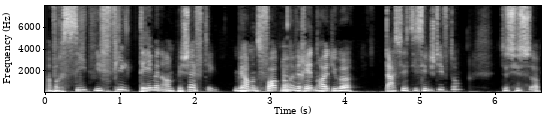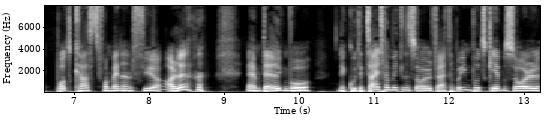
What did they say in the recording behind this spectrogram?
einfach sieht, wie viel Themen an beschäftigen. Wir haben uns vorgenommen, ja. wir reden heute über das ist die Sinnstiftung. Das ist ein Podcast von Männern für alle, ähm, der irgendwo eine gute Zeit vermitteln soll, vielleicht ein paar Inputs geben soll,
